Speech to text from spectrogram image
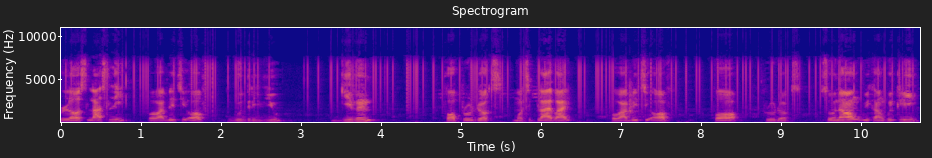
plus lastly probability of good review given poor products multiplied by probability of poor products so now we can quickly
